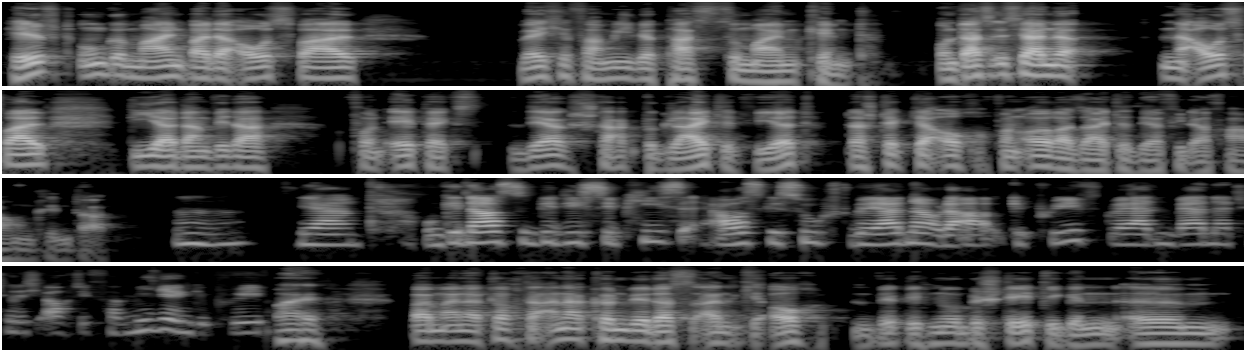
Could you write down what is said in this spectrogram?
hilft ungemein bei der Auswahl, welche Familie passt zu meinem Kind. Und das ist ja eine, eine Auswahl, die ja dann wieder von Apex sehr stark begleitet wird. Da steckt ja auch von eurer Seite sehr viel Erfahrung hinter. Mhm. Ja, und genauso wie die CPs ausgesucht werden oder gebrieft werden, werden natürlich auch die Familien gebrieft. Bei, bei meiner Tochter Anna können wir das eigentlich auch wirklich nur bestätigen. Ähm,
